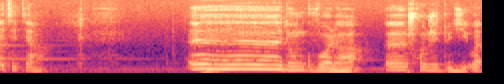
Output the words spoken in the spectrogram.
etc. Euh, donc voilà, euh, je crois que j'ai tout dit. Ouais,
